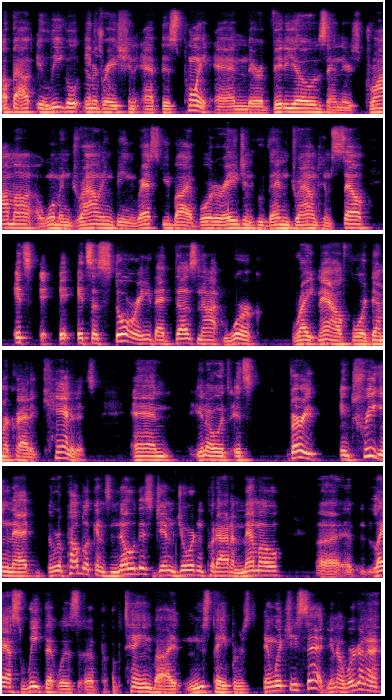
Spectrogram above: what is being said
about illegal immigration at this point. And there are videos and there's drama, a woman drowning, being rescued by a border agent who then drowned himself. It's it, it's a story that does not work right now for Democratic candidates. And you know, it, it's very intriguing that the Republicans know this. Jim Jordan put out a memo uh, last week that was uh, obtained by newspapers in which he said, you know, we're going to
